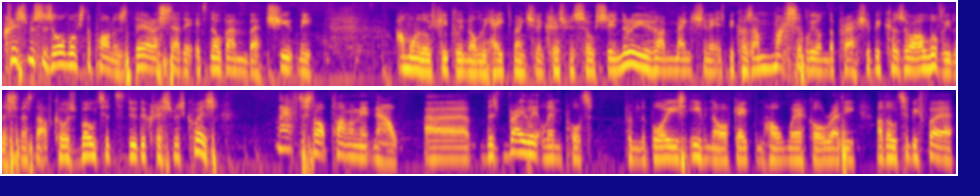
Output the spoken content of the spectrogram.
Christmas is almost upon us. There, I said it. It's November. Shoot me. I'm one of those people who normally hate mentioning Christmas so soon. The reason I mention it is because I'm massively under pressure because of our lovely listeners that, of course, voted to do the Christmas quiz. I have to start planning it now. Uh, there's very little input from the boys, even though I've gave them homework already. Although, to be fair,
